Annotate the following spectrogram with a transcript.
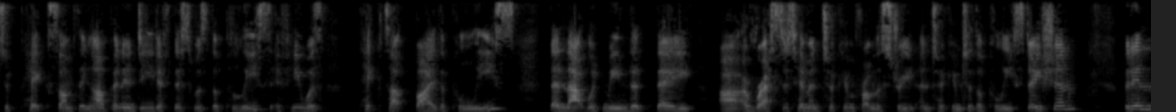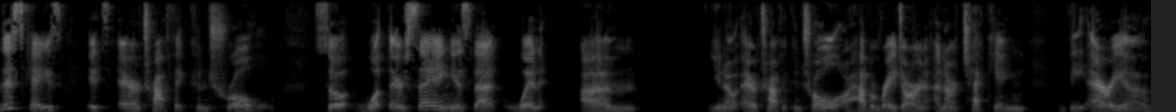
to pick something up. And indeed, if this was the police, if he was picked up by the police, then that would mean that they uh, arrested him and took him from the street and took him to the police station. But in this case, it's air traffic control. So what they're saying is that when, um, you know, air traffic control or have a radar and are checking the area,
